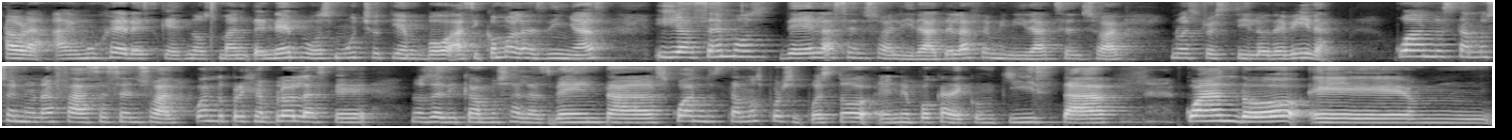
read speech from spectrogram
Ahora, hay mujeres que nos mantenemos mucho tiempo, así como las niñas, y hacemos de la sensualidad, de la feminidad sensual, nuestro estilo de vida. Cuando estamos en una fase sensual, cuando por ejemplo las que nos dedicamos a las ventas, cuando estamos por supuesto en época de conquista, cuando em,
